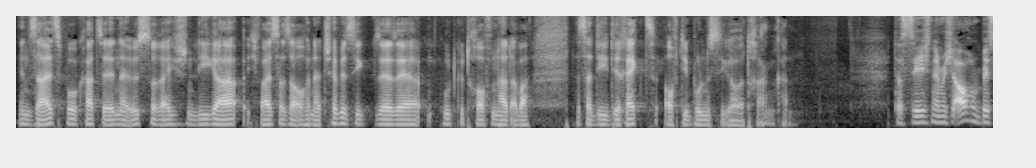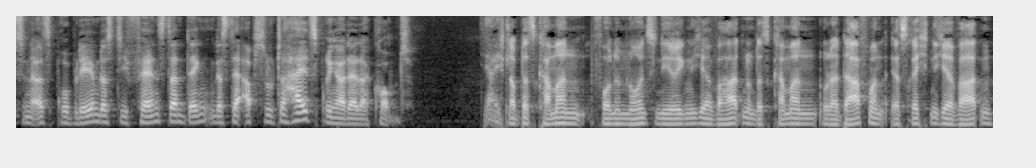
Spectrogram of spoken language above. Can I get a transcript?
in Salzburg hatte, in der österreichischen Liga, ich weiß, dass er auch in der Champions League sehr, sehr gut getroffen hat, aber dass er die direkt auf die Bundesliga übertragen kann. Das sehe ich nämlich auch ein bisschen als Problem, dass die Fans dann denken, dass der absolute Heilsbringer, der da kommt. Ja, ich glaube, das kann man von einem 19-Jährigen nicht erwarten und das kann man oder darf man erst recht nicht erwarten,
